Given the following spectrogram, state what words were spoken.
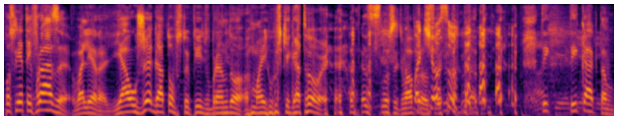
после этой фразы, Валера, я уже готов вступить в брендо. Мои ушки готовы слушать вопросы. чесу? Да-да-да. Ты, ты как там?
